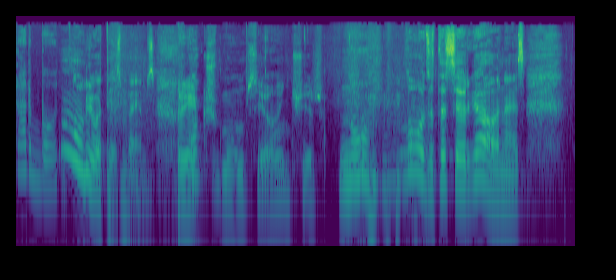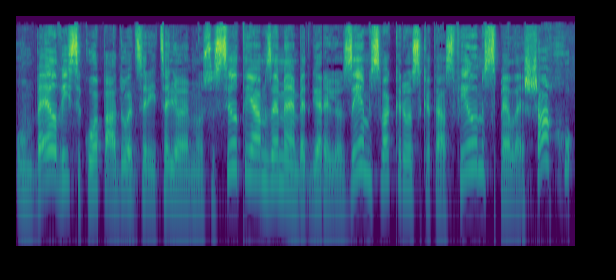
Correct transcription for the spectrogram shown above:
Varbūt. Nu, ļoti iespējams. Priekš mums jau viņš ir. Nu, lūdzu, tas jau ir galvenais. Un vēl visi kopā dodas arī ceļojumos uz siltajām zemēm, bet garajos ziemas vakaros skatās filmas, spēlē šahu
